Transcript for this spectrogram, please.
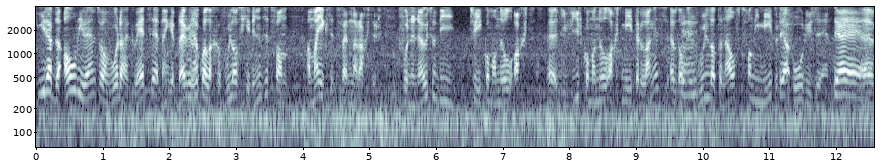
hier heb je al die ruimte van voor dat je kwijt bent en je hebt ergens Ja. ook wel dat gevoel als je erin zit van, amai, ik zit ver naar achter. Voor een auto die 2,08, eh, die 4,08 meter lang is, heb je dat Mhm. gevoel dat een helft van die meters Ja. voor u zijn. ja, ja. ja. Ehm,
